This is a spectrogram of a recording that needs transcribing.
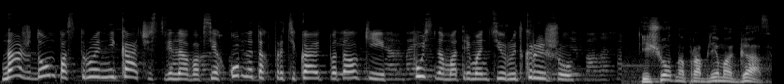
Наш дом построен некачественно. Во всех комнатах протекают потолки. Пусть нам отремонтируют крышу. Еще одна проблема – газ.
